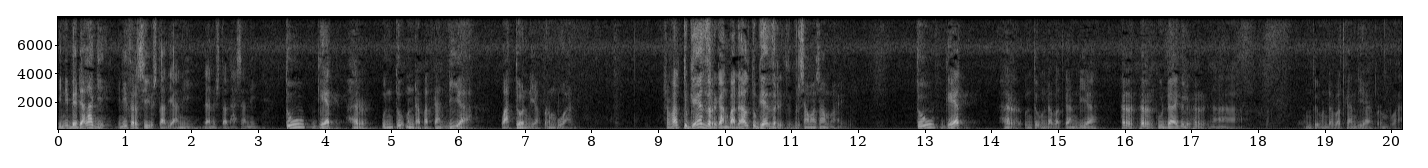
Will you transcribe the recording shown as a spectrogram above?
Ini beda lagi. Ini versi Ustadz Yani dan Ustadz Hasani. To get her untuk mendapatkan dia wadon ya perempuan Sama together kan, padahal together itu bersama-sama itu. To get her untuk mendapatkan dia her her kuda itu loh her. Nah, untuk mendapatkan dia perempuan.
